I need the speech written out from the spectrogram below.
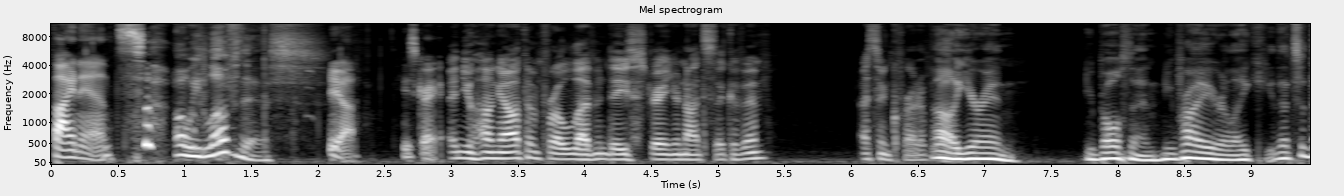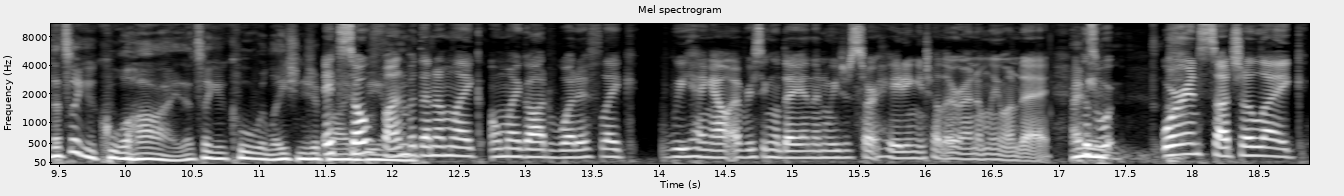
finance. Oh, we love this. yeah. He's great. And you hung out with him for 11 days straight. And you're not sick of him. That's incredible. Oh, you're in. You're both in. You probably are like that's that's like a cool high. That's like a cool relationship. high It's to so be fun, on. but then I'm like, oh my god, what if like we hang out every single day and then we just start hating each other randomly one day? I Because mean- we're, we're in such a like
